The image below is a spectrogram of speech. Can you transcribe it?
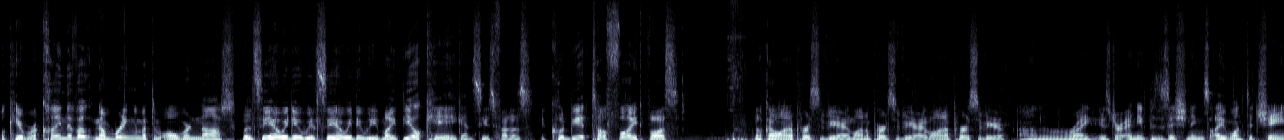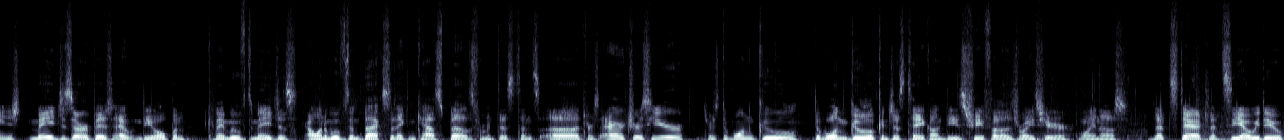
Okay, we're kind of outnumbering them at the... Oh, we're not. We'll see how we do. We'll see how we do. We might be okay against these fellas. It could be a tough fight, but... Look, I want to persevere. I want to persevere. I want to persevere. Alright, is there any positionings I want to change? Mages are a bit out in the open. Can I move the mages? I want to move them back so they can cast spells from a distance. Uh, there's archers here. There's the one ghoul. The one ghoul can just take on these three fellows right here. Why not? Let's start. Let's see how we do.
